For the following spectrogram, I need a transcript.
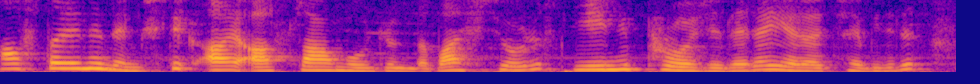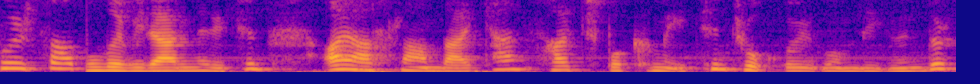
Haftaya ne demiştik? Ay Aslan Burcu'nda başlıyoruz. Yeni projelere yer açabiliriz. Fırsat bulabilenler için Ay Aslan'dayken saç bakımı için çok uygun bir gündür.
